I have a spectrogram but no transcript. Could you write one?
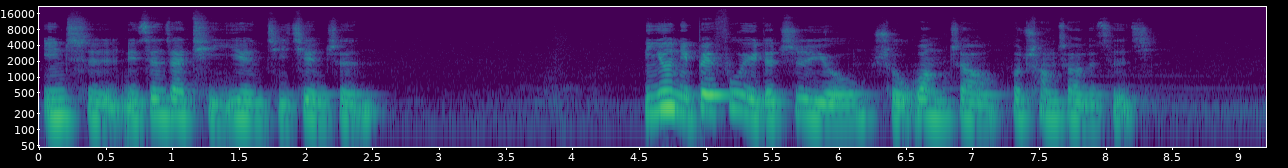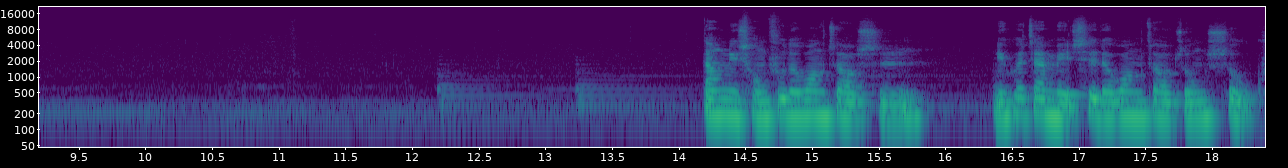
因此你正在体验及见证。你用你被赋予的自由所望造或创造的自己。当你重复的妄造时，你会在每次的妄造中受苦；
